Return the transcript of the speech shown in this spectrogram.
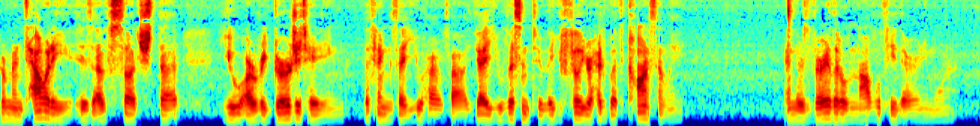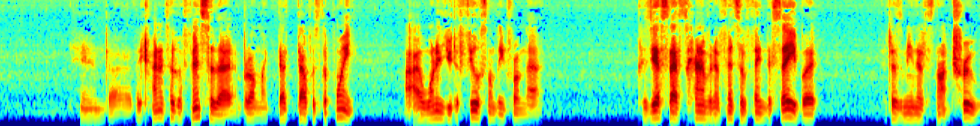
your mentality is of such that you are regurgitating the things that you have uh, that you listen to that you fill your head with constantly. And there's very little novelty there anymore. And uh, they kind of took offense to that but i'm like that that was the point. I wanted you to feel something from that. Because yes that's kind of an offensive thing to say but it doesn't mean that it's not true.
